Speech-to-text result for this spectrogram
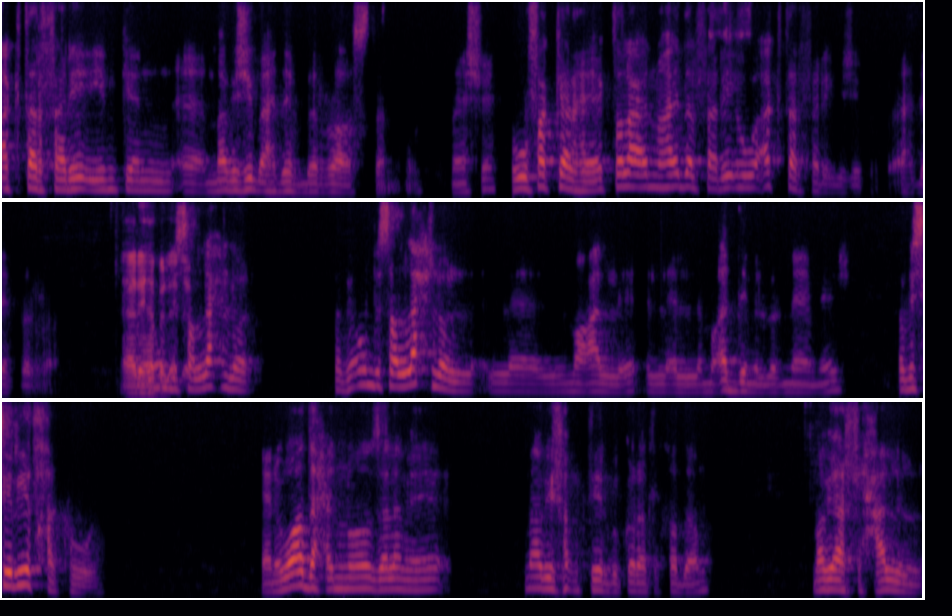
أكثر فريق يمكن آه، ما بيجيب أهداف بالرأس. تنقول ماشي؟ هو فكر هيك طلع إنه هذا الفريق هو أكثر فريق بيجيب أهداف بالرأس. بيصلح له فبيقوم بيصلح له المعلق المقدم البرنامج فبصير يضحك هو. يعني واضح إنه زلمة ما بيفهم كثير بكرة القدم. ما بيعرف يحلل.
